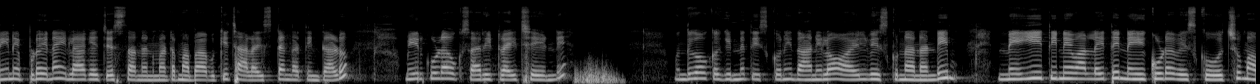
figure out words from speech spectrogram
నేను ఎప్పుడైనా ఇలాగే చేస్తానన్నమాట. మా బాబుకి చాలా ఇష్టంగా తింటాడు. మీరు కూడా ఒకసారి ట్రై చేయండి. ముందుగా ఒక గిన్నె తీసుకొని దానిలో ఆయిల్ వేసుకున్నానండి. నెయ్యి తినే వాళ్ళైతే నెయ్యి కూడా వేసుకోవచ్చు. మా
